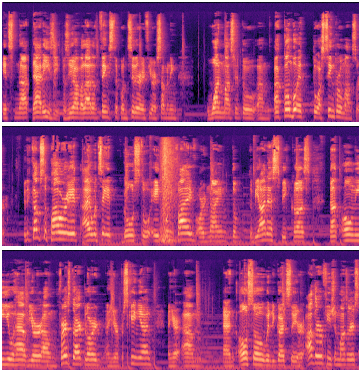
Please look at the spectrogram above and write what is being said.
it's not that easy because you have a lot of things to consider if you are summoning one monster to um, uh, combo it to a Synchro monster. When it comes to power it, I would say it goes to 8.5 or 9 to, to be honest because not only you have your um, first Dark Lord and your Proskenion and your um and also with regards to your other fusion monsters,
